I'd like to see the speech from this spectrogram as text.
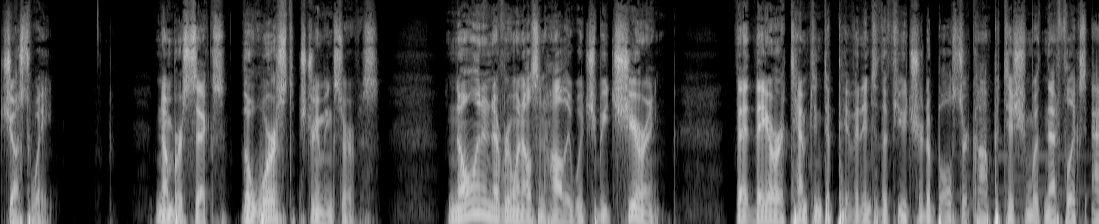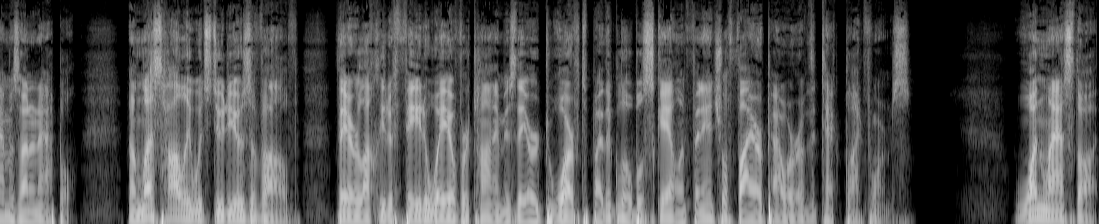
Just wait. Number six, the worst streaming service. Nolan and everyone else in Hollywood should be cheering that they are attempting to pivot into the future to bolster competition with Netflix, Amazon, and Apple. Unless Hollywood studios evolve, they are likely to fade away over time as they are dwarfed by the global scale and financial firepower of the tech platforms. One last thought.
